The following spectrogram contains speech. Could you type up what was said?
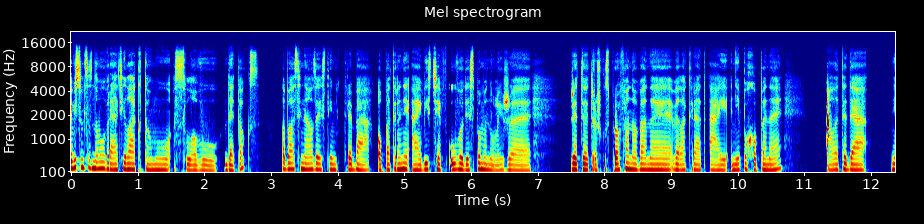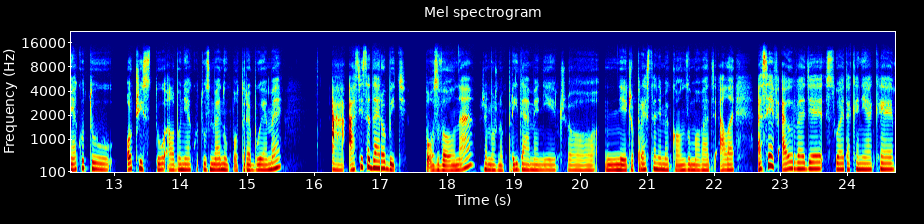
Ja by som sa znovu vrátila k tomu slovu detox, lebo asi naozaj s tým treba opatrne. Aj vy ste v úvode spomenuli, že, že to je trošku sprofanované, veľakrát aj nepochopené, ale teda nejakú tú očistú alebo nejakú tú zmenu potrebujeme a asi sa dá robiť pozvolná, že možno pridáme niečo, niečo prestaneme konzumovať, ale asi aj v ajurvede sú aj také nejaké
